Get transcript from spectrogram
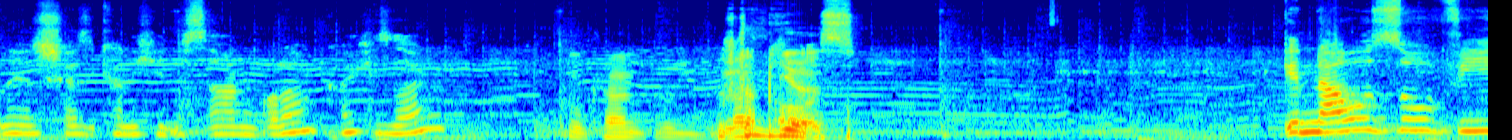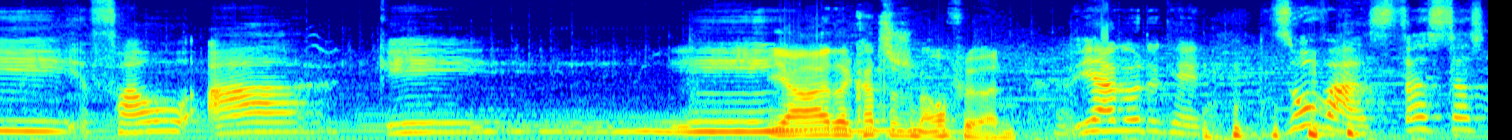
Nee, scheiße, kann ich hier nicht sagen, oder? Kann ich hier sagen? Du kannst. Stabil ist. Genauso wie V-A-G... Ja, da kannst du schon aufhören. Ja, gut, okay. Sowas, das, das,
